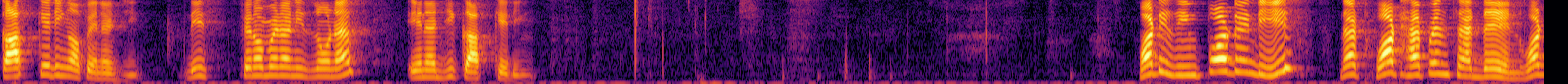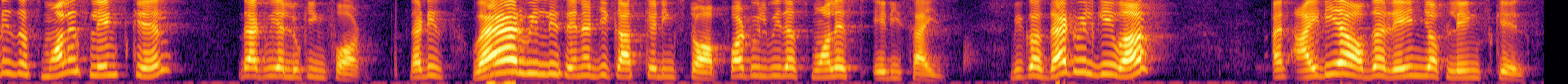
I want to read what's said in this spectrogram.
cascading of energy. This phenomenon is known as energy cascading. What is important is that what happens at the end, what is the smallest length scale that we are looking for that is where will this energy cascading stop, what will be the smallest eddy size because that will give us an idea of the range of length scales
